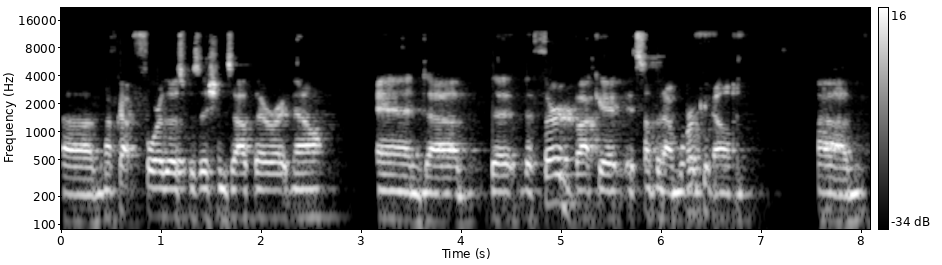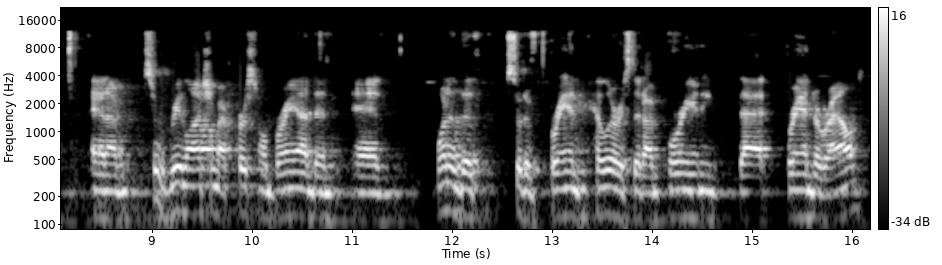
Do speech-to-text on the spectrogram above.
Um, I've got four of those positions out there right now. And uh, the, the third bucket is something I'm working on. Um, and I'm sort of relaunching my personal brand and, and one of the sort of brand pillars that I'm orienting that brand around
